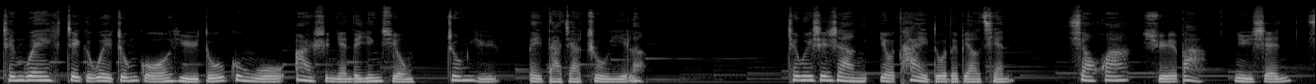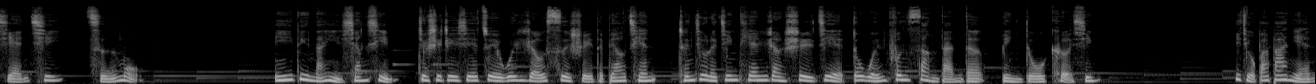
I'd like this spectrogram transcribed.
陈薇这个为中国与毒共舞二十年的英雄，终于被大家注意了。陈薇身上有太多的标签：校花、学霸、女神、贤妻、慈母。你一定难以相信，就是这些最温柔似水的标签，成就了今天让世界都闻风丧胆的病毒克星。一九八八年，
